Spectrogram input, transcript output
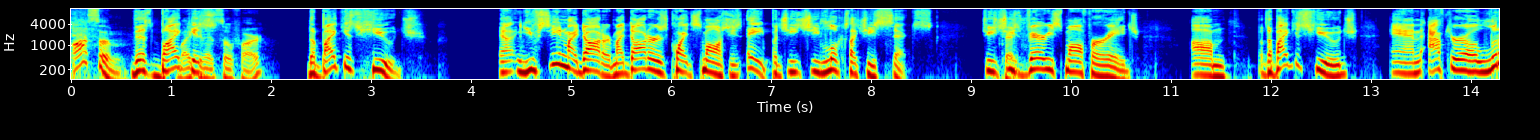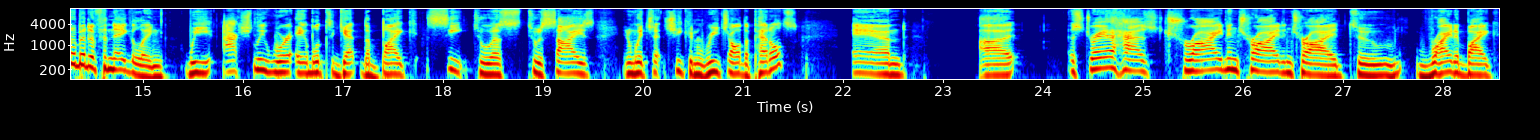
Awesome. This bike Liking is so far. The bike is huge. Uh, you've seen my daughter. My daughter is quite small. She's eight, but she she looks like she's six. She, Okay. She's very small for her age. Um, but the bike is huge, and after a little bit of finagling, we actually were able to get the bike seat to us to a size in which she can reach all the pedals. And uh, Estrella has tried and tried and tried to ride a bike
